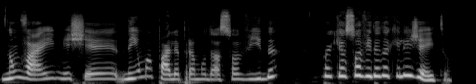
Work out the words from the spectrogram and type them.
não vai mexer nenhuma palha para mudar a sua vida, porque a sua vida é daquele jeito.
